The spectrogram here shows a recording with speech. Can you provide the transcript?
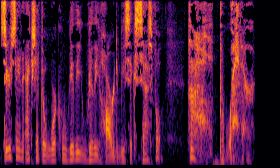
So you're saying I actually have to work really, really hard to be successful? Oh, brother.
